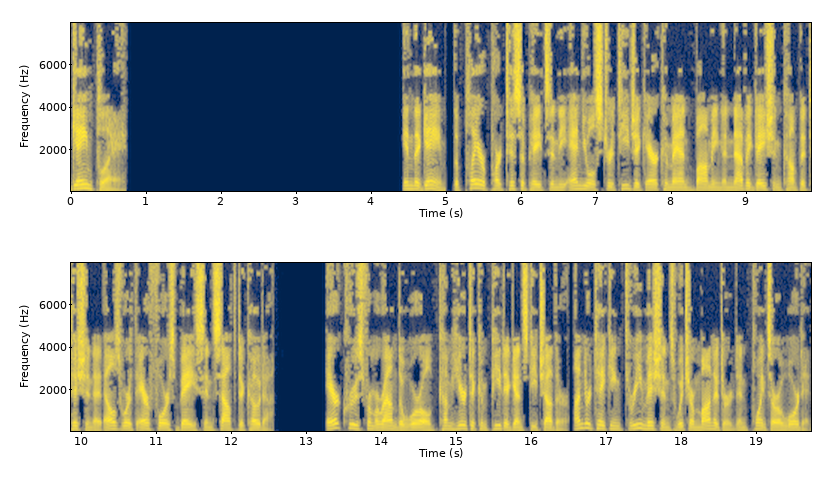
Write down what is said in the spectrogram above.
Gameplay In the game, the player participates in the annual Strategic Air Command Bombing and Navigation Competition at Ellsworth Air Force Base in South Dakota. Aircrews from around the world come here to compete against each other, undertaking three missions which are monitored and points are awarded.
